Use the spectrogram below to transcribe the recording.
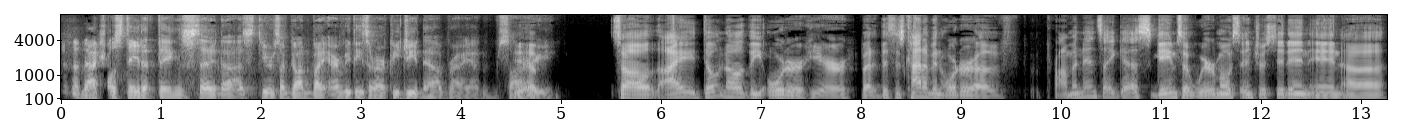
It's a natural state of things. And uh, as years have gone by, everything's an RPG now, Brian. I'm sorry. So I don't know the order here, but this is kind of an order of prominence, I guess. Games that we're most interested in in uh,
